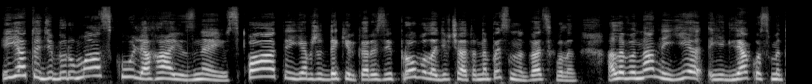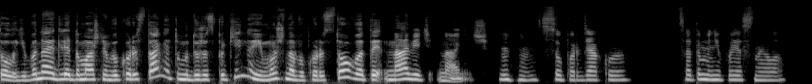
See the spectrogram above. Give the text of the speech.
І я тоді беру маску, лягаю з нею спати. Я вже декілька разів пробувала. Дівчата написано 20 хвилин, але вона не є для косметологів. Вона є для домашнього використання, тому дуже спокійно її можна використовувати навіть на ніч. Угу. Супер, дякую. Це ти мені пояснила.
